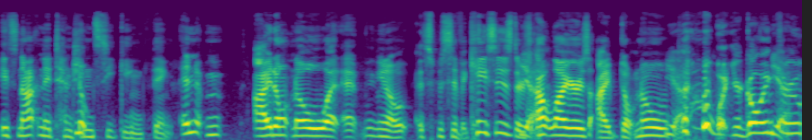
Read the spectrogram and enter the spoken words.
It's not an attention seeking thing. And I don't know what, uh, you know, specific cases, there's Yeah. outliers. I don't know Yeah. what you're going Yeah. through.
